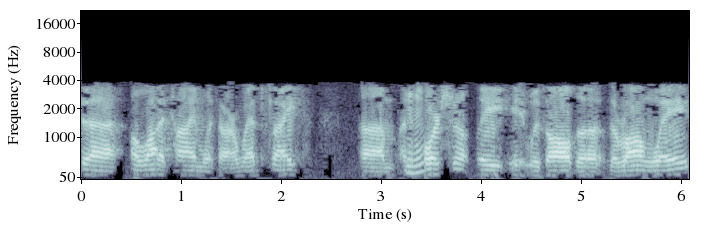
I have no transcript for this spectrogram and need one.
uh, a lot of time with our website. Um, mm-hmm. Unfortunately, it was all the the wrong ways.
